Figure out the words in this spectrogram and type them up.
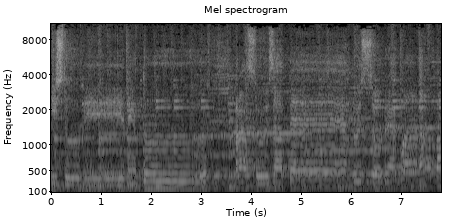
Cristo Redentor, braços abertos sobre a Guanabara.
